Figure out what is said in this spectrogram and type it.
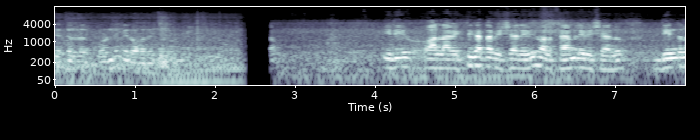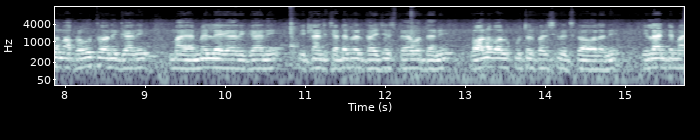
చర్చలు జరుపుకోండి మీరు ఒకరించుకోండి ఇది వాళ్ళ వ్యక్తిగత విషయాలు ఇవి వాళ్ళ ఫ్యామిలీ విషయాలు. దీనిలో మా ప్రభుత్వానికి కానీ మా ఎమ్మెల్యే గారికి కానీ ఇట్లాంటి చెడ్డ పేరు దయచేసి తేవద్దని వాళ్ళు వాళ్ళు కూర్చొని పరిష్కరించుకోవాలని ఇలాంటి మా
